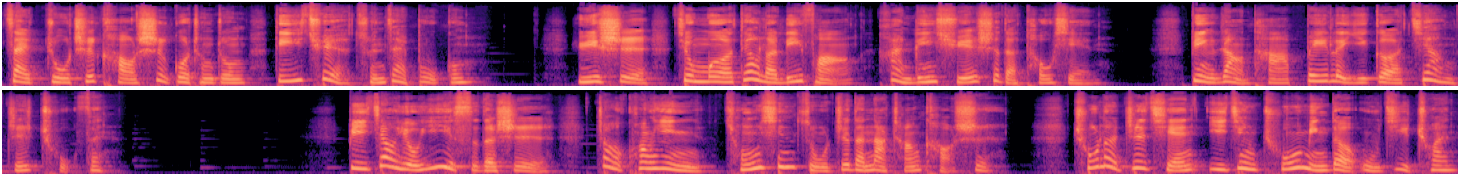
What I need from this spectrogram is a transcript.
在主持考试过程中的确存在不公，于是就抹掉了李昉翰林学士的头衔，并让他背了一个降职处分。比较有意思的是，赵匡胤重新组织的那场考试，除了之前已经除名的武季川、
